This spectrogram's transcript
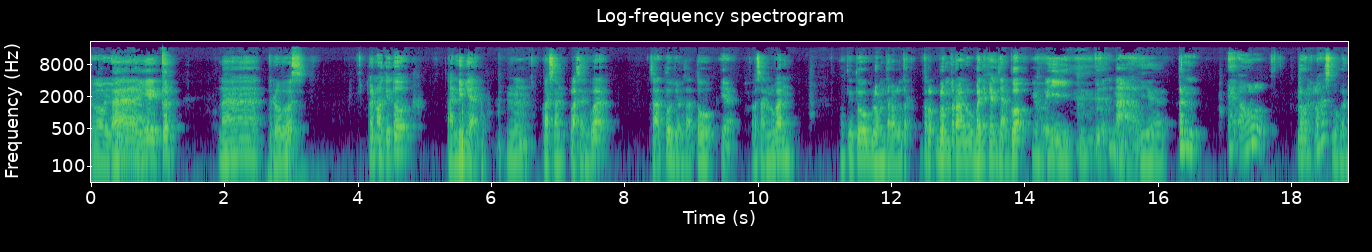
Oh, iya, Nah, iya. iya itu. Nah, terus kan waktu itu tanding ya. hmm Kelasan kelasan gua satu juara satu. ya Kelasan lu kan waktu itu belum terlalu ter- ter- belum terlalu banyak yang jago Yo, itu terkenal. iya kan eh awal lawan kelas gua kan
